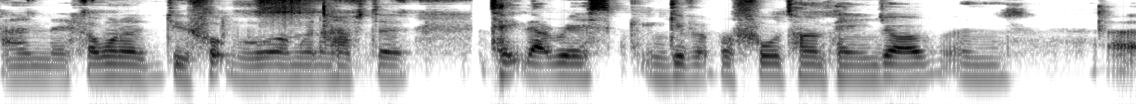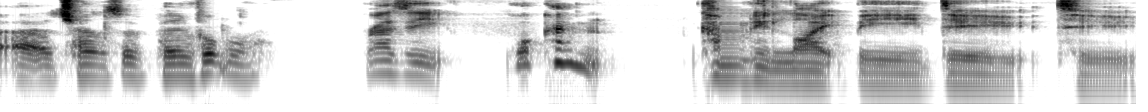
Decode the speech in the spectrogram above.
and if I want to do football, I'm gonna have to take that risk and give up a full time paying job and uh, a chance of playing football. Razi, what can company like BE do to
